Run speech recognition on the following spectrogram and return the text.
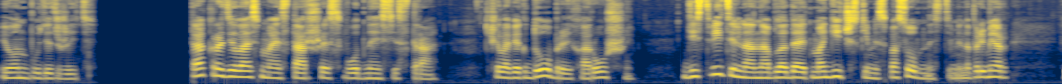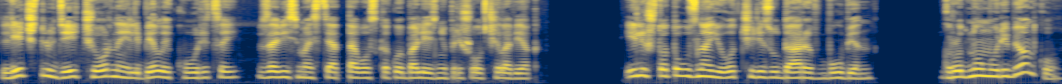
и он будет жить». Так родилась моя старшая сводная сестра. Человек добрый, хороший, Действительно, она обладает магическими способностями, например, лечит людей черной или белой курицей, в зависимости от того, с какой болезнью пришел человек. Или что-то узнает через удары в бубен. Грудному ребенку,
